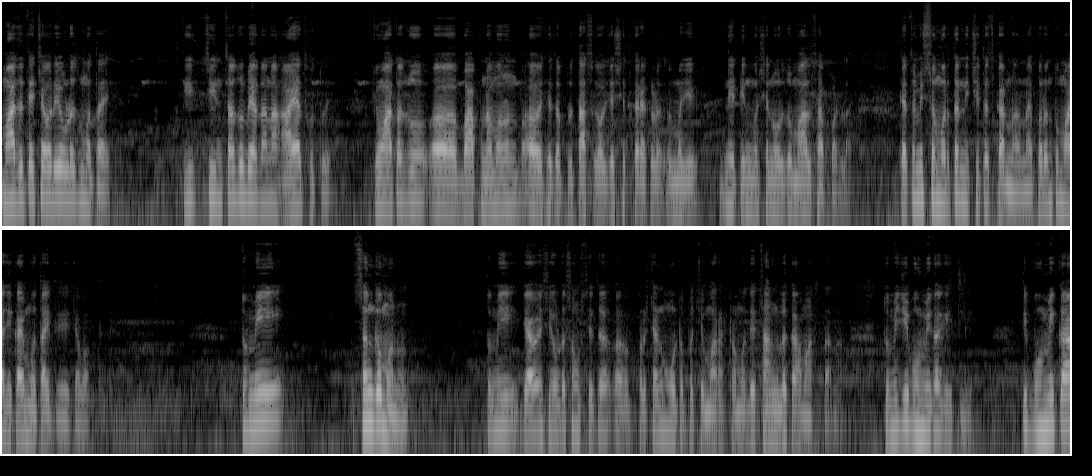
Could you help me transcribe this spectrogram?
माझं त्याच्यावर एवढंच मत आहे की चीनचा जो बेदाना आयात होतो आहे किंवा आता जो बापना म्हणून ह्याचा तासगावच्या शेतकऱ्याकडं म्हणजे नेटिंग मशीनवर जो माल सापडला त्याचं मी समर्थन निश्चितच करणार नाही परंतु माझी काय मत आहे त्याच्या बाबतीत? तुम्ही संघ म्हणून तुम्ही ज्यावेळेस एवढं संस्थेचं प्रचंड मोठं पश्चिम महाराष्ट्रामध्ये चांगलं काम असताना तुम्ही जी भूमिका घेतली ती भूमिका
